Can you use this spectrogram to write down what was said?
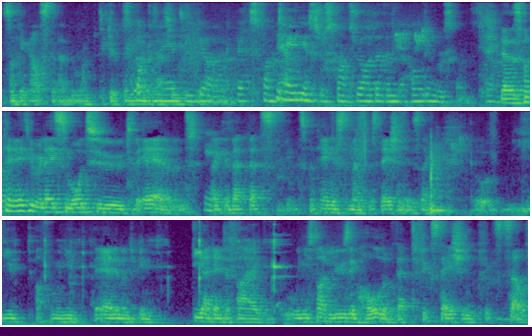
something else that I'm one particular thing that I'm. Spontaneity, yeah. That spontaneous response rather than the holding response. Yeah. Yeah, the spontaneity relates more to, to the air element. Yes. Like that, that's spontaneous manifestation is like mm. you often when you the air element you can de-identify when you start losing hold of that fixation, fixed self.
